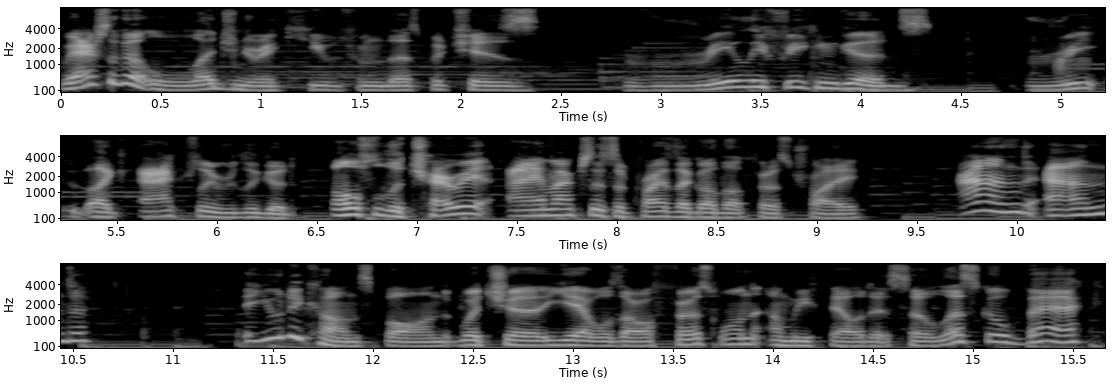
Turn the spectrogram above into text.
We actually got legendary cubes from this, which is really freaking good. Like, actually really good. Also, the chariot, I am actually surprised I got that first try. And, and, a unicorn spawned, which, uh, yeah, was our first one, and we failed it. So let's go back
